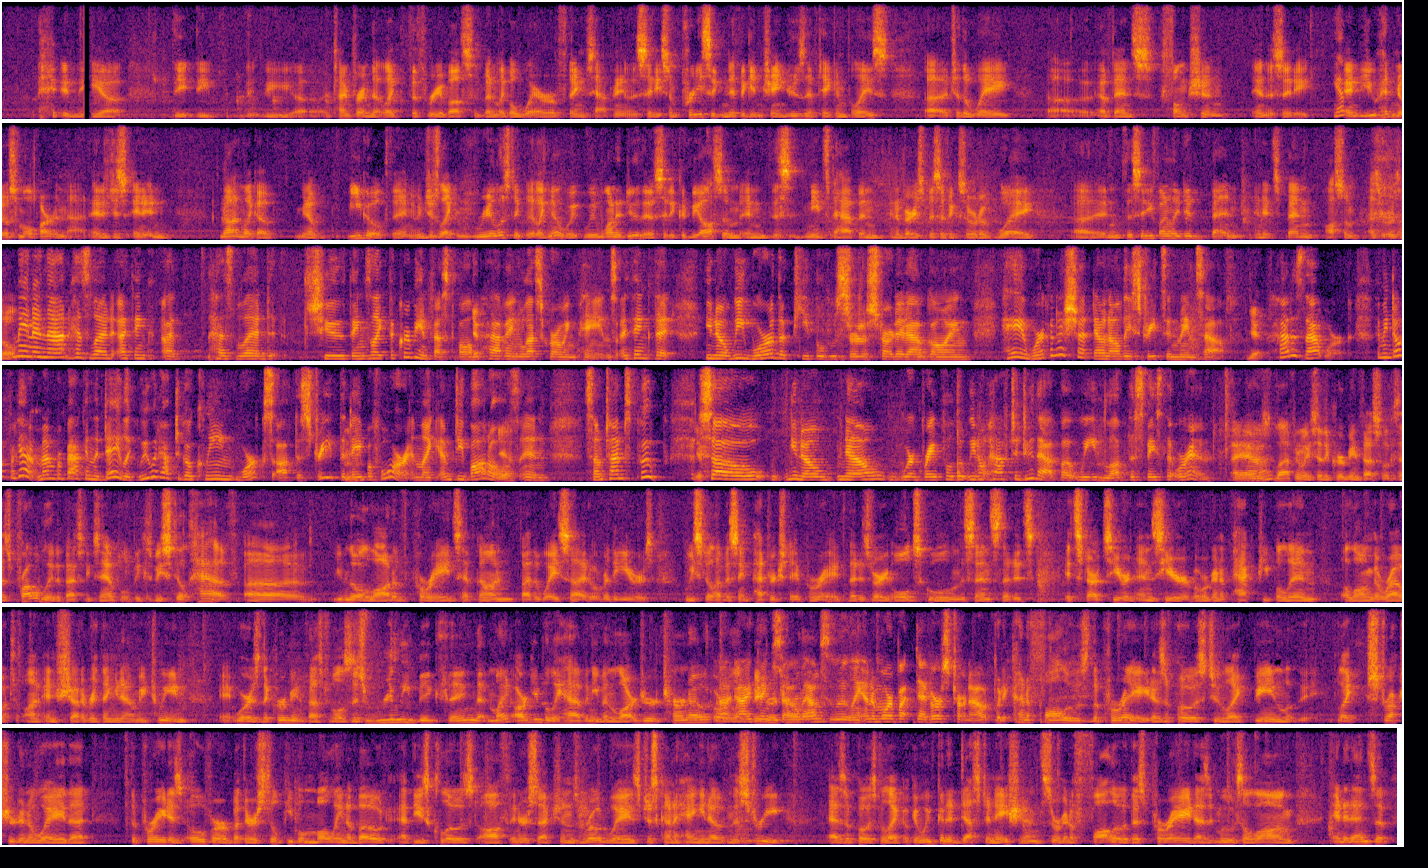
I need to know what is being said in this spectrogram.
in the uh, the the the, the uh, time frame that like the three of us have been like aware of things happening in the city. Some pretty significant changes have taken place uh, to the way uh, events function in the city, Yep. and you had no small part in that. And it's just and, and not in like a you know ego thing. I mean, just like realistically, like no, we, we want to do this, and it could be awesome, and this needs to happen in a very specific sort of way. Uh, and the city finally did bend, and it's been awesome as a result. I mean, and that has led, I think, uh, has led to things like the Caribbean Festival Yep. having less growing pains. I think that, you know, we were the people who sort of started out going, hey, we're going to shut down all these streets in Main South. Yeah. How does that work? I mean, don't forget, remember back in the day, like we would have to go clean works off the street the day before and like empty bottles Mm-hmm. Yeah. and sometimes poop. Yep. So, you know, now we're grateful that we don't have to do that, but we love the space that we're in. I, I was laughing when you said the Caribbean Festival because that's probably the best example because we still have, uh, even though a lot of parades have gone by the wayside over the years, we still have a St. Patrick's Day parade that is very old school in the sense that it's it starts here and ends here, but we're going to pack people in along the route on, and shut everything down between. Eh, Whereas the Caribbean Festival is this really big thing that might arguably have an even larger turnout or like I, I bigger think so, turnout absolutely, and a more diverse turnout. but it kind of follows the parade as opposed to like being like structured in a way that the parade is over, but there are still people mulling about at these closed off intersections, roadways, just kind of hanging out in the street, as opposed to like, okay, we've got a destination, so we're going to follow this parade as it moves along, and it ends up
